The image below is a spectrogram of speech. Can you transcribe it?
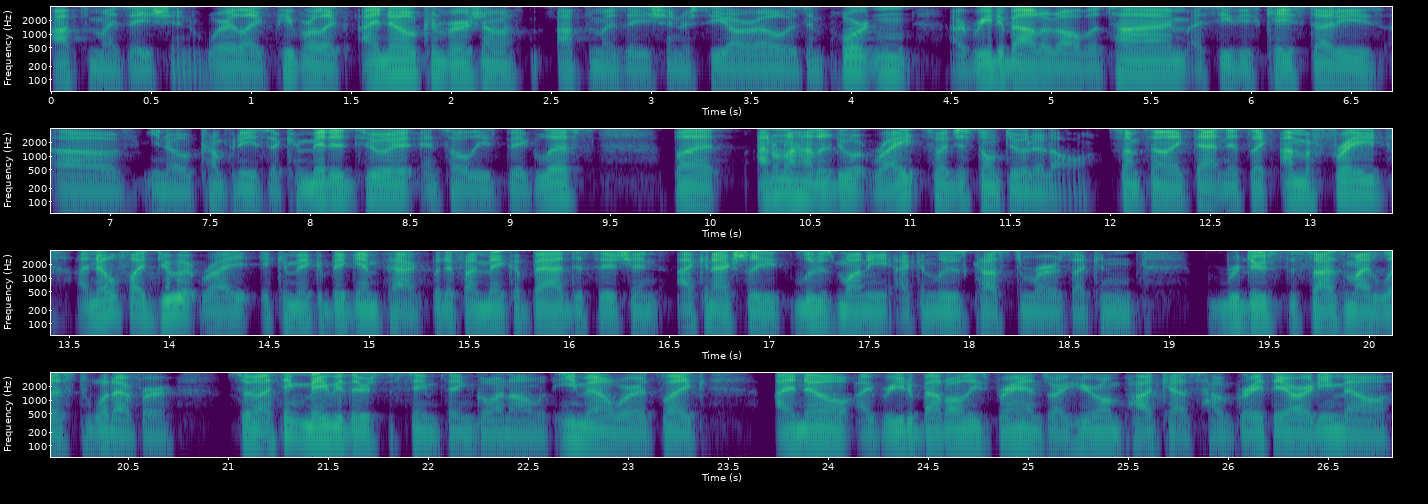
optimization where like people are like, I know conversion optimization or CRO is important. I read about it all the time. I see these case studies of, you know, companies that committed to it and saw these big lifts, but I don't know how to do it right. So I just don't do it at all. Something like that. And it's like, I'm afraid, I know if I do it right, it can make a big impact. But if I make a bad decision, I can actually lose money. I can lose customers. I can reduce the size of my list, whatever. So I think maybe there's the same thing going on with email where it's like, I know I read about all these brands or I hear on podcasts how great they are at email,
